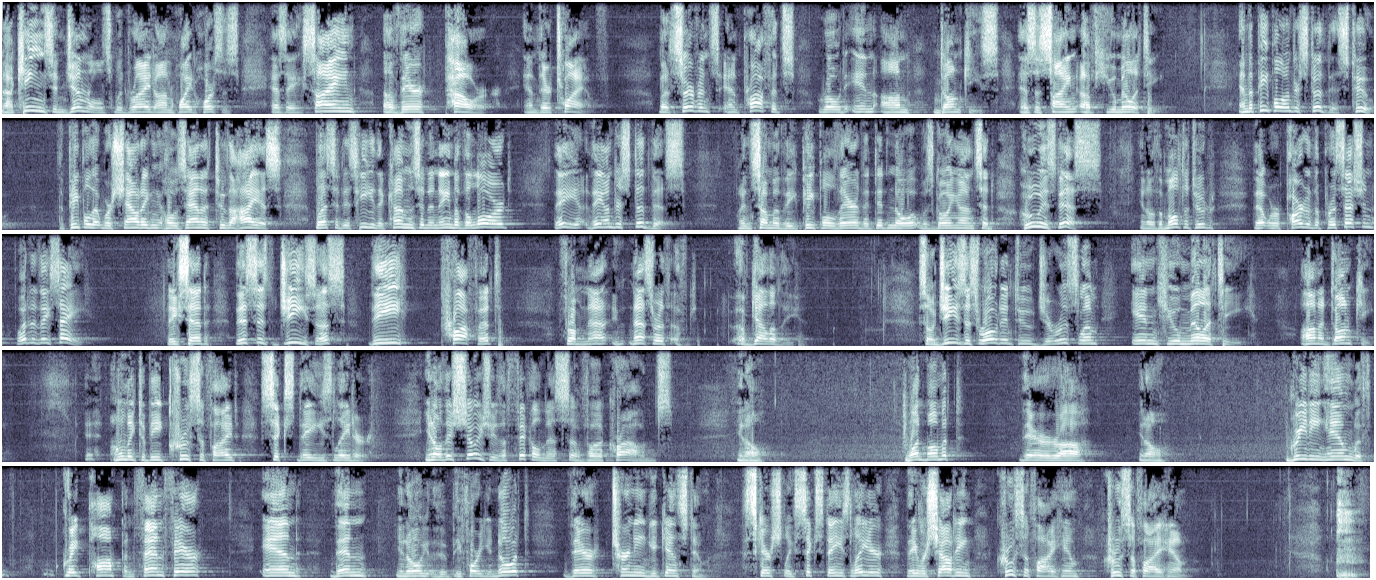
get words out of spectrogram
Now, kings and generals would ride on white horses as a sign of their power and their triumph. But servants and prophets rode in on donkeys as a sign of humility. And the people understood this too. The people that were shouting, Hosanna to the highest, blessed is he that comes in the name of the Lord, they, they understood this. When some of the people there that didn't know what was going on said, Who is this? You know, the multitude that were part of the procession, what did they say? They said, This is Jesus, the prophet from Nazareth of, of Galilee. So Jesus rode into Jerusalem in humility on a donkey only to be crucified six days later. You know, this shows you the fickleness of uh, crowds. You know, one moment they're, uh, you know, greeting him with great pomp and fanfare, and then, you know, before you know it, they're turning against him. Scarcely six days later, they were shouting, Crucify him, crucify him.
